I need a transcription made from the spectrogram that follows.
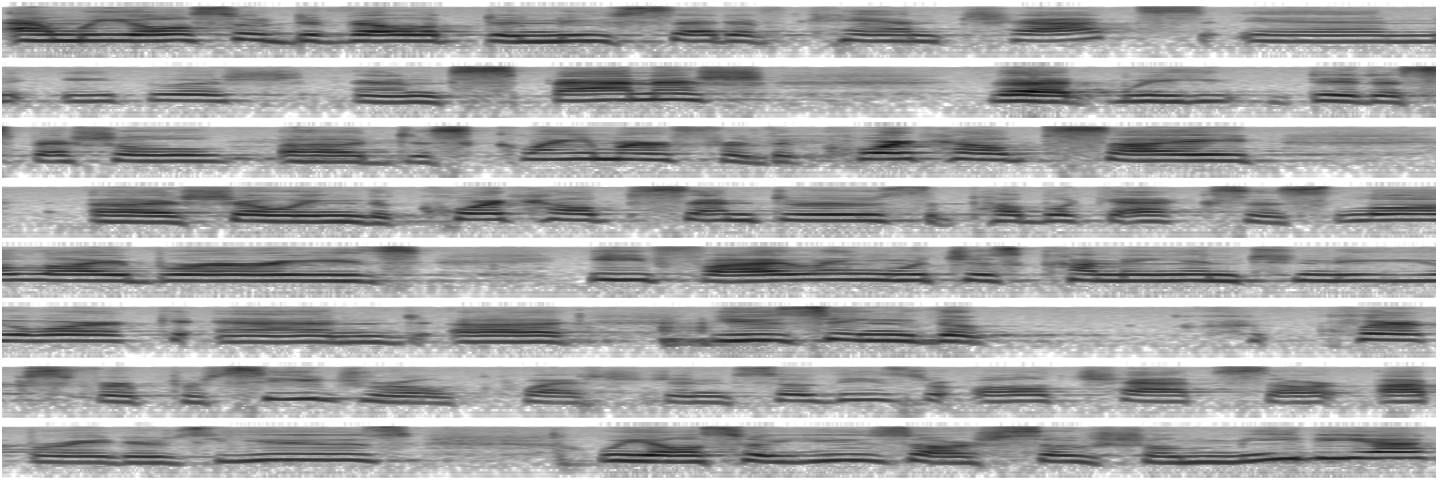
And we also developed a new set of canned chats in English and Spanish that we did a special uh, disclaimer for the Court Help site, uh, showing the court help centers, the public access law libraries, e-filing, which is coming into New York, and uh, using the clerks for procedural questions. So these are all chats our operators use. We also use our social media.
